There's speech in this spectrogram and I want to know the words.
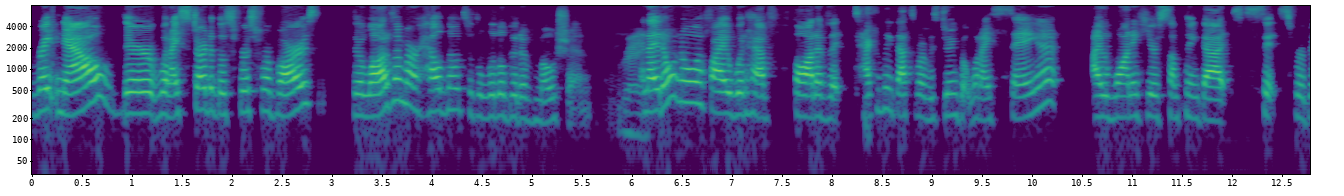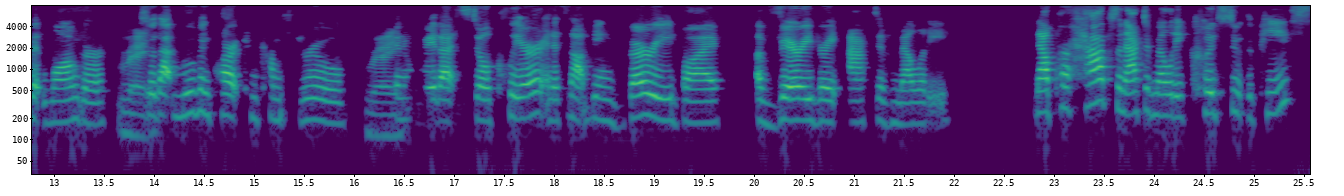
right now, there when I started those first four bars, there a lot of them are held notes with a little bit of motion. Right. And I don't know if I would have thought of it technically that's what I was doing, but when I sang it, I want to hear something that sits for a bit longer. Right. So that moving part can come through right. in a way that's still clear and it's not being buried by a very, very active melody. Now, perhaps an active melody could suit the piece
